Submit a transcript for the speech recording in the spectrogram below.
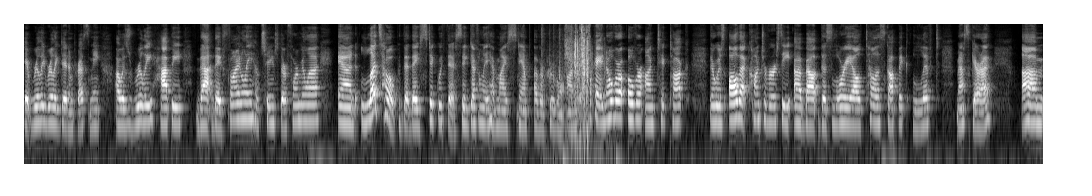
It really really did impress me. I was really happy that they finally have changed their formula and let's hope that they stick with this. They definitely have my stamp of approval on this. Okay and over over on tiktok there was all that controversy about this l'oreal telescopic lift mascara. Um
